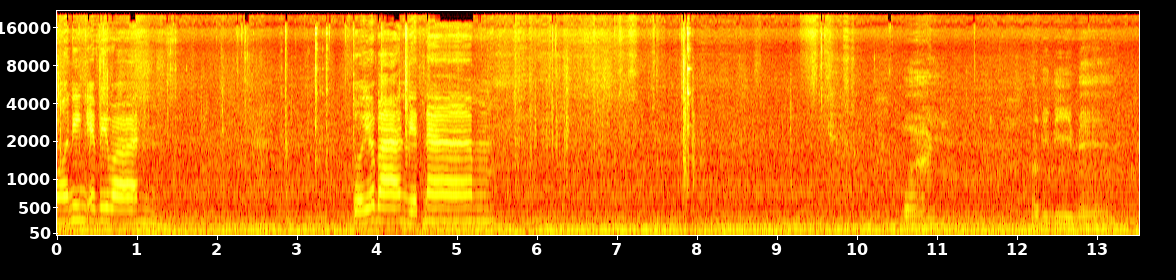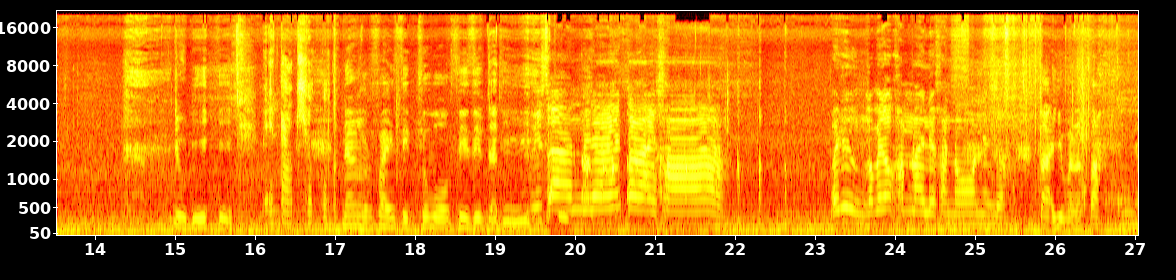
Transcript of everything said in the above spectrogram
morning everyone ตัวยบานเวียดนาม ว้าย เอาดีๆ แม่ ดูดี เป็นดาวเคียวกุดนั่งรถไฟสิบชั่วโมงสี่สิบนาทีพี่ซานไม่ได้ตายค่ะ ไปถึงก็ไม่ต้องทำอะไรเลยค่ะ นอนอย่างเดียวตายอยู่บนรถไฟอืม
